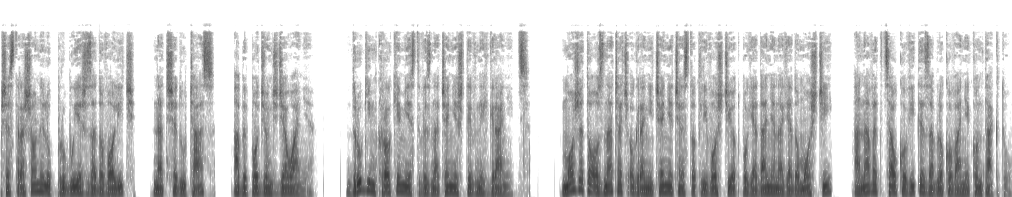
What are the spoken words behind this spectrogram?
przestraszony lub próbujesz zadowolić, nadszedł czas, aby podjąć działanie. Drugim krokiem jest wyznaczenie sztywnych granic. Może to oznaczać ograniczenie częstotliwości odpowiadania na wiadomości, a nawet całkowite zablokowanie kontaktu.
